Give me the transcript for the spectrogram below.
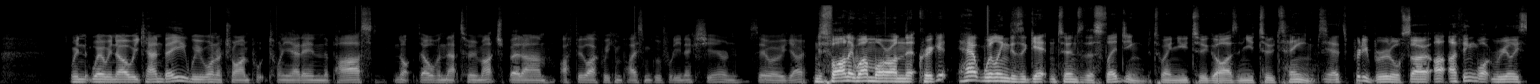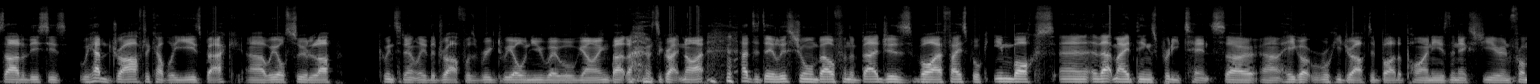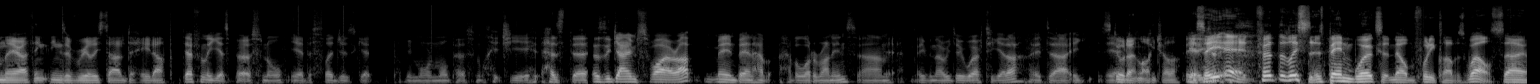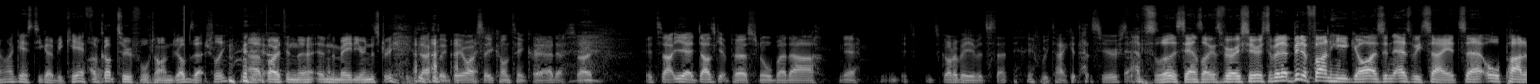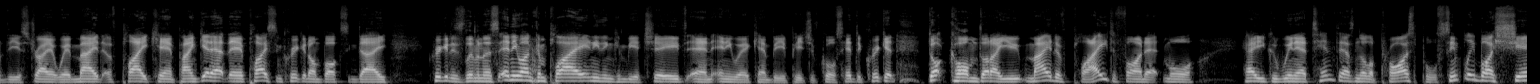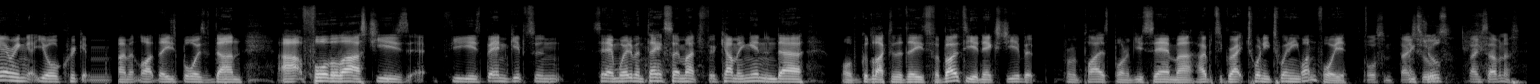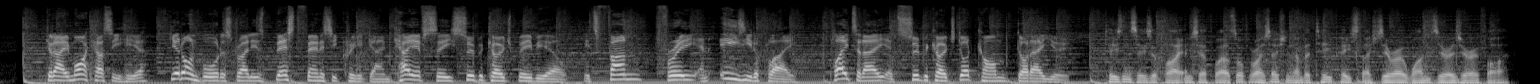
when, where we know we can be. We want to try and put 2018 in the past, not delving that too much. But um, I feel like we can play some good footy next year and see where we go. Just finally, one more on the cricket. How willing does it get in terms of the sledging between you two guys and your two teams? Yeah, it's pretty brutal. So I, I think what really started this is we had a draft a couple of years back. Uh, we all suited up. Coincidentally, the draft was rigged. We all knew where we were going, but it was a great night. had to delist Sean Bell from the Badgers via Facebook inbox, and that made things pretty tense. So uh, he got rookie drafted by the Pioneers the next year, and from there, I think things have really started to heat up. Definitely gets personal. Yeah, the sledges get probably more and more personal each year as the as the games fire up. Me and Ben have have a lot of run-ins. Um, even though we do work together, it uh, it- Still yeah. don't like each other. Yeah, Yeah, see, exactly. yeah, for the listeners, Ben works at Melbourne Footy Club as well, so I guess you got to be careful. I've got two full time jobs actually, uh, both in the in the media industry. exactly BYC content creator. So it's uh, yeah, it does get personal, but uh, yeah, it's it's got to be if it's that if we take it that seriously. Absolutely, sounds like it's very serious, but a bit of fun here, guys. And as we say, it's uh, all part of the Australia We're Made of Play campaign. Get out there, play some cricket on Boxing Day. Cricket is limitless. Anyone can play, anything can be achieved, and anywhere can be a pitch. Of course, head to cricket.com.au, made of play, to find out more how you could win our $10,000 prize pool simply by sharing your cricket moment like these boys have done uh, for the last years, few years. Ben Gibson, Sam Weideman, thanks so much for coming in, and uh, well, good luck to the D's for both of you next year. But from a player's point of view, Sam, uh, hope it's a great 2021 for you. Awesome. Thanks, Thanks, Jules. Jules. Thanks for having us. G'day, Mike Hussey here. Get on board Australia's best fantasy cricket game, KFC Supercoach BBL. It's fun, free, and easy to play. Play today at supercoach.com.au. T's and C's apply. New South Wales authorisation number TP slash 01005.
